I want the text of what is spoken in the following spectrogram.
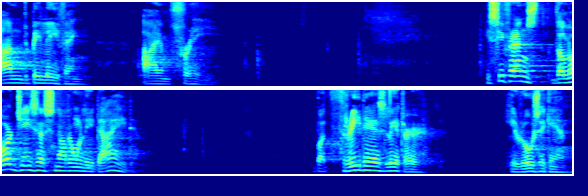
and believing, I am free. You see, friends, the Lord Jesus not only died, but three days later, he rose again.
